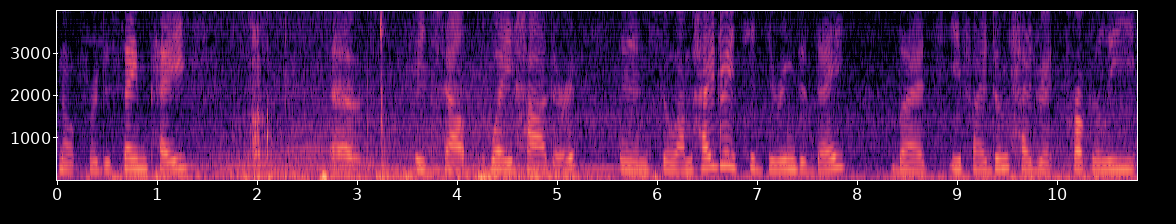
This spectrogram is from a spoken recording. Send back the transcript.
no, for the same pace, uh, it felt way harder. And so I'm hydrated during the day, but if I don't hydrate properly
